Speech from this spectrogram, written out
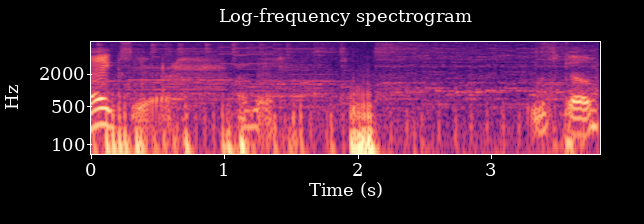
Hex here. Okay. Let's go.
